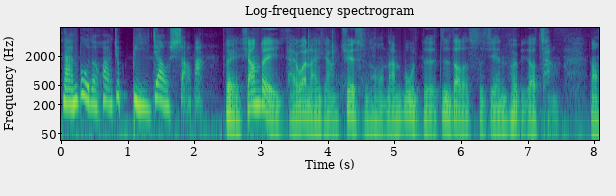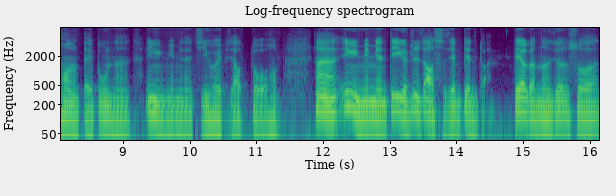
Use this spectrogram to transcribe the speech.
南部的话，就比较少吧。对，相对台湾来讲，确实哦，南部的日照的时间会比较长，然后呢，北部呢阴雨绵绵的机会比较多哈。那阴雨绵绵，第一个日照时间变短，第二个呢就是说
